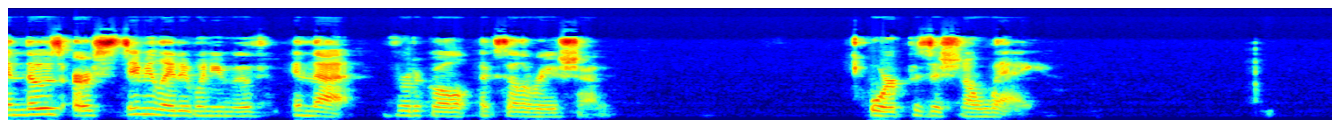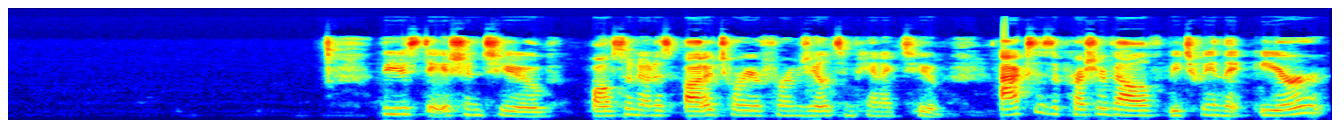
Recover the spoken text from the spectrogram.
and those are stimulated when you move in that vertical acceleration or positional way. The eustachian tube, also known as auditory or pharyngeal tympanic tube, acts as a pressure valve between the ear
